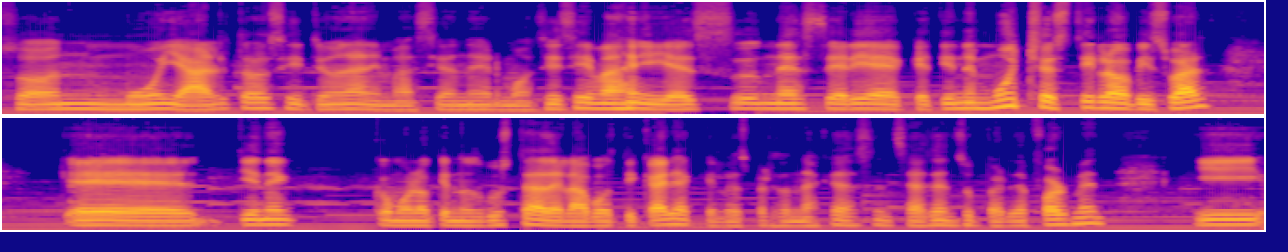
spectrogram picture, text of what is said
son muy altos y tiene una animación hermosísima y es una serie que tiene mucho estilo visual, tiene como lo que nos gusta de la boticaria, que los personajes se hacen súper deformed y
